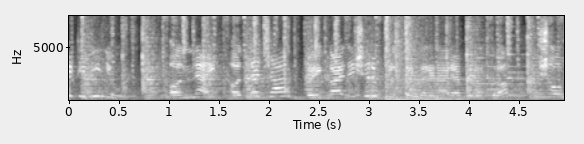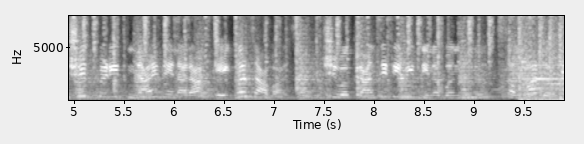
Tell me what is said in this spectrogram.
सीसीटीव्ही न्यूज अन्याय अत्याचार बेकायदेशीर कृत्य करणाऱ्या विरुद्ध शोषित पीडित न्याय देणारा एकच आवाज. शिवक्रांती टीव्ही दिनबंधू न्यूज संपादक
